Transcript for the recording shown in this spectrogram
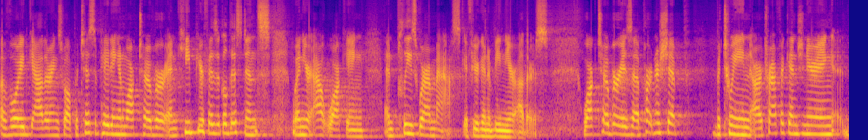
avoid gatherings while participating in Walktober, and keep your physical distance when you're out walking, and please wear a mask if you're going to be near others. Walktober is a partnership between our traffic engineering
